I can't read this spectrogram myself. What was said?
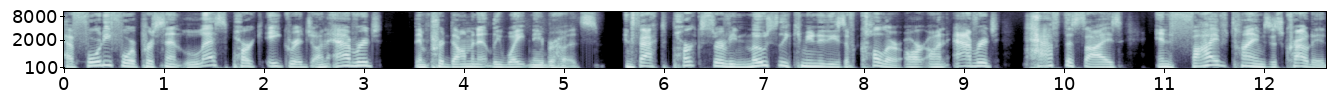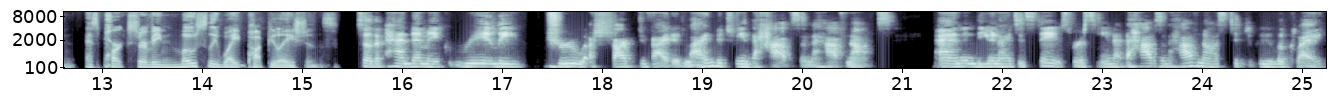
have 44% less park acreage on average than predominantly white neighborhoods. In fact, parks serving mostly communities of color are on average half the size and five times as crowded as parks serving mostly white populations. So the pandemic really drew a sharp divided line between the haves and the have nots. And in the United States, we're seeing that the haves and the have nots typically look like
